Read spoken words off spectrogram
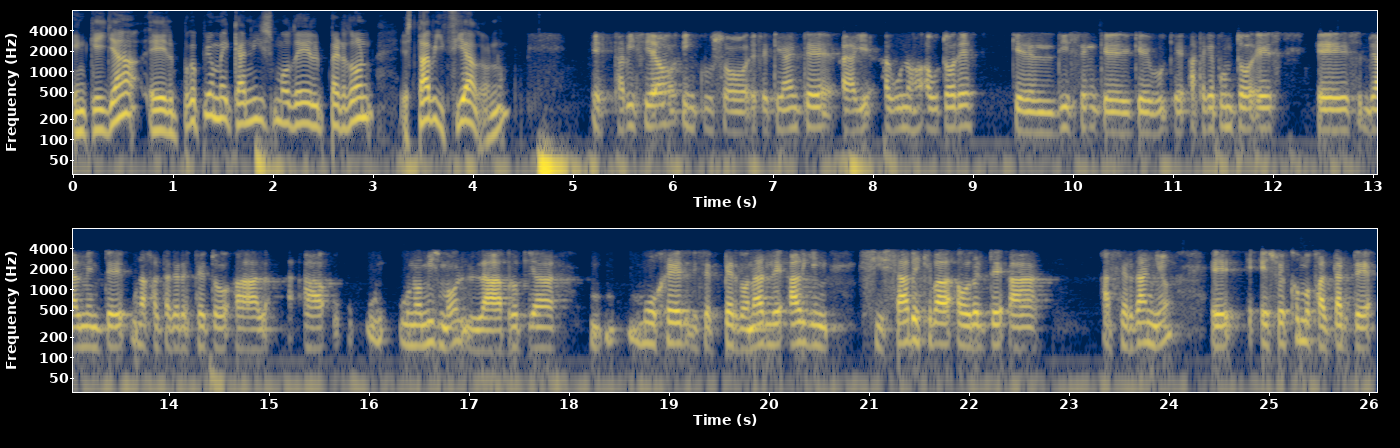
en que ya el propio mecanismo del perdón está viciado, ¿no? Está viciado, incluso efectivamente hay algunos autores que dicen que, hasta qué punto es, realmente una falta de respeto a, uno mismo, la propia mujer dice perdonarle a alguien si sabes que va a volverte a, hacer daño, eh, eso es como faltarte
